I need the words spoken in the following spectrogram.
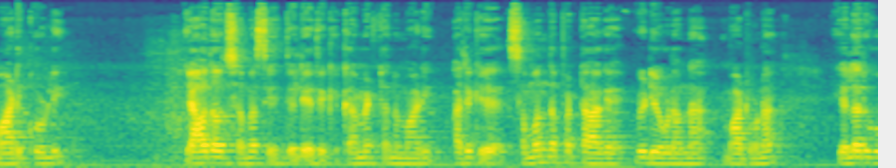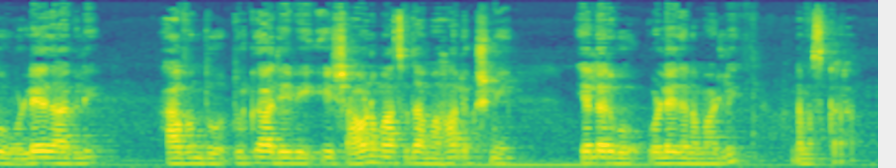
ಮಾಡಿಕೊಳ್ಳಿ. ಯಾವುದಾದ್ರು ಸಮಸ್ಯೆ ಇದ್ದಲ್ಲಿ ಅದಕ್ಕೆ ಕಾಮೆಂಟನ್ನು ಮಾಡಿ. ಅದಕ್ಕೆ ಸಂಬಂಧಪಟ್ಟ ಹಾಗೆ ವಿಡಿಯೋಗಳನ್ನು ಮಾಡೋಣ. ಎಲ್ಲರಿಗೂ ಒಳ್ಳೆಯದಾಗಲಿ. ಆ ಒಂದು ದುರ್ಗಾದೇವಿ ಈ ಶ್ರಾವಣ ಮಾಸದ ಮಹಾಲಕ್ಷ್ಮಿ ಎಲ್ಲರಿಗೂ ಒಳ್ಳೆಯದನ್ನು ಮಾಡಲಿ. ನಮಸ್ಕಾರ.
